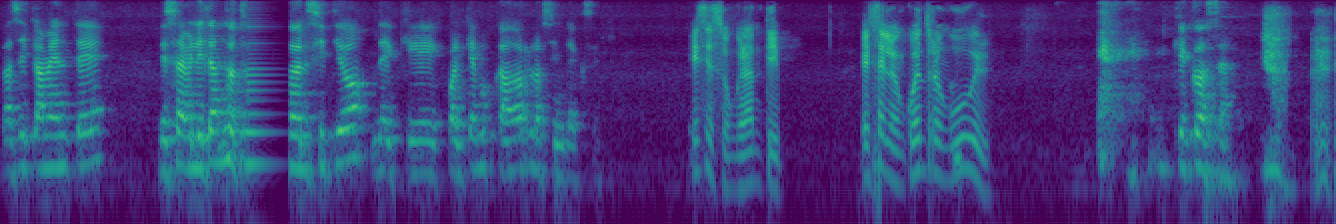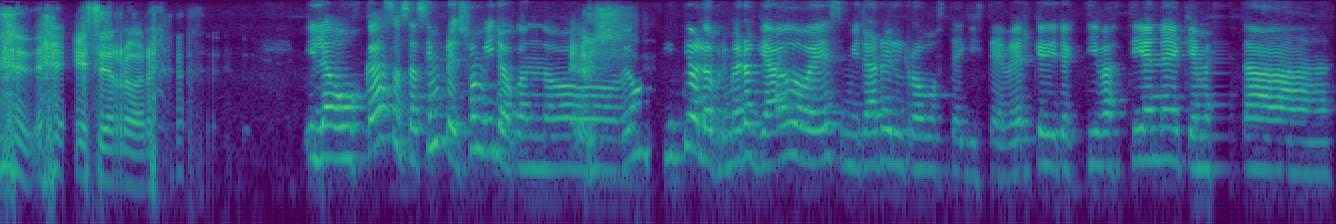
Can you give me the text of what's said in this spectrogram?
básicamente deshabilitando todo el sitio de que cualquier buscador los indexe. Ese es un gran tip. Ese lo encuentro en Google. ¿Qué cosa? Ese error. Y lo buscas, o sea, siempre yo miro cuando veo un sitio, lo primero que hago es mirar el robots.txt, ver qué directivas tiene, qué me está,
